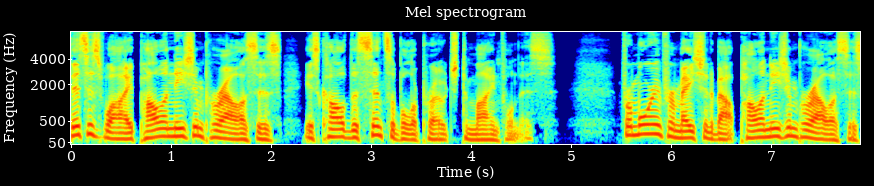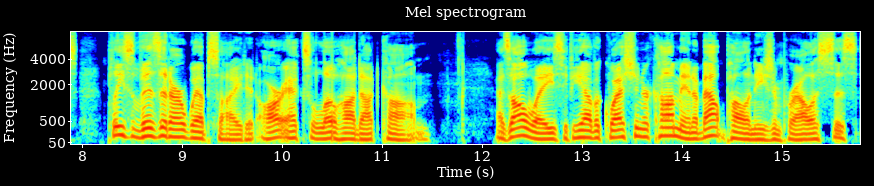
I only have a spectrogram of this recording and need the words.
This is why Polynesian paralysis is called the sensible approach to mindfulness. For more information about Polynesian paralysis, please visit our website at rxaloha.com. As always, if you have a question or comment about Polynesian paralysis,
